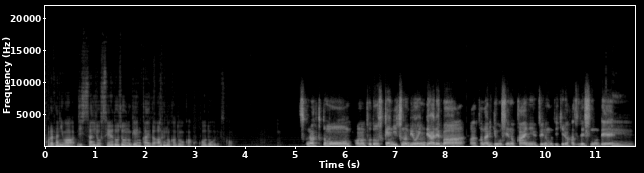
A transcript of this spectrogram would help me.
これらには実際上制度上の限界があるのかどうかここはどうですか？少なくともあの都道府県立の病院であれば、あかなり行政の介入というのもできるはずですので、え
